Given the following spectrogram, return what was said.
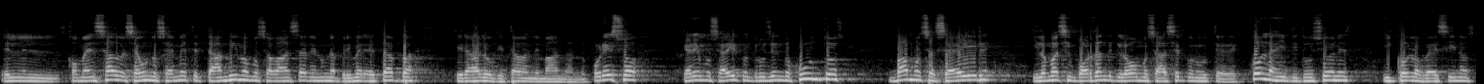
el comenzado el segundo semestre, también vamos a avanzar en una primera etapa, que era algo que estaban demandando. Por eso queremos seguir construyendo juntos, vamos a seguir, y lo más importante que lo vamos a hacer con ustedes, con las instituciones y con los vecinos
